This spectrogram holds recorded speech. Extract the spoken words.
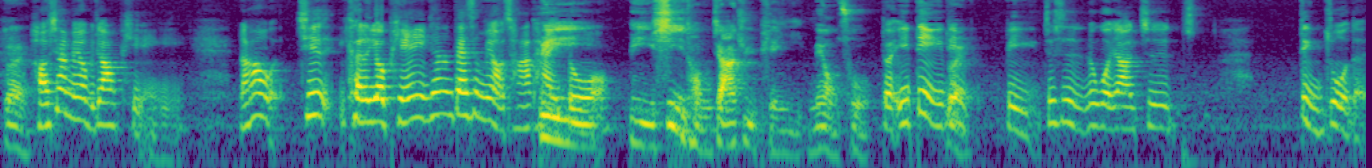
对，好像没有比较便宜，然后其实可能有便宜，但是但是没有差太多。比比系统家具便宜，没有错。对，一定一定比就是如果要是定做的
